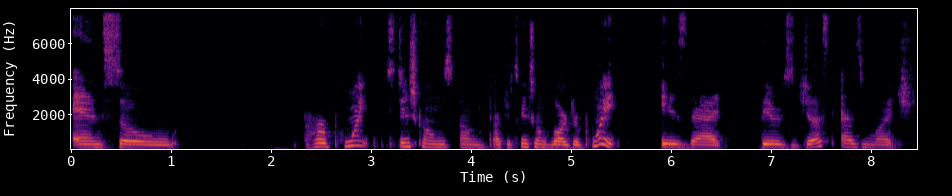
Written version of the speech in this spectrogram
and so her point, Stinchcomb's, um, Dr. Stinchcomb's larger point is that there's just as much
